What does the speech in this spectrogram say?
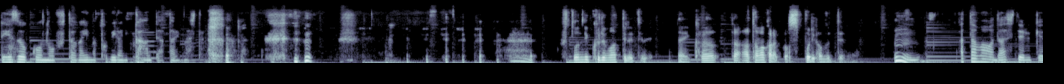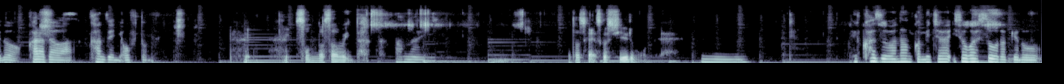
冷蔵庫の蓋が今扉にガーンって当たりました 布団にくるまってるって、何？体、頭からこうすっぽりかぶってるの？うん。頭は出してるけど体は完全にお布団 そんな寒いんだ。寒い確かに少し冷えるもんね。うんえカズはなんかめちゃ忙しそうだけど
